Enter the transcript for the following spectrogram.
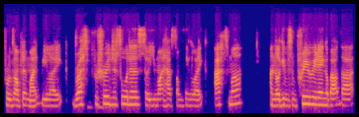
for example, it might be like respiratory disorders. So, you might have something like asthma, and they'll give you some pre reading about that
